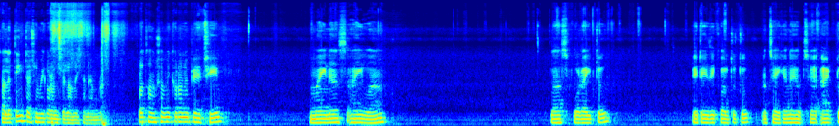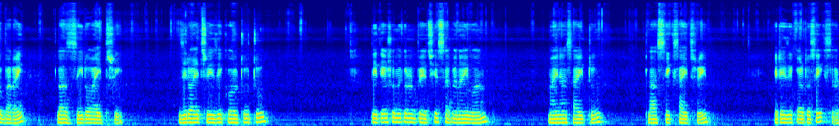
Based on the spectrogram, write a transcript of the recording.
তাহলে তিনটা সমীকরণ পেলাম এখানে আমরা। প্রথম সমীকরণে পেয়েছি minus I one plus four I two. এটা is equal to two two এখানে হচ্ছে আর একটু বাড়াই। Plus zero I three zero I three is equal to two দ্বিতীয় সমীকরণ পেয়েছি seven I one minus I two plus six I three এটা ইজ ইকুয়াল টু সিক্স আর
